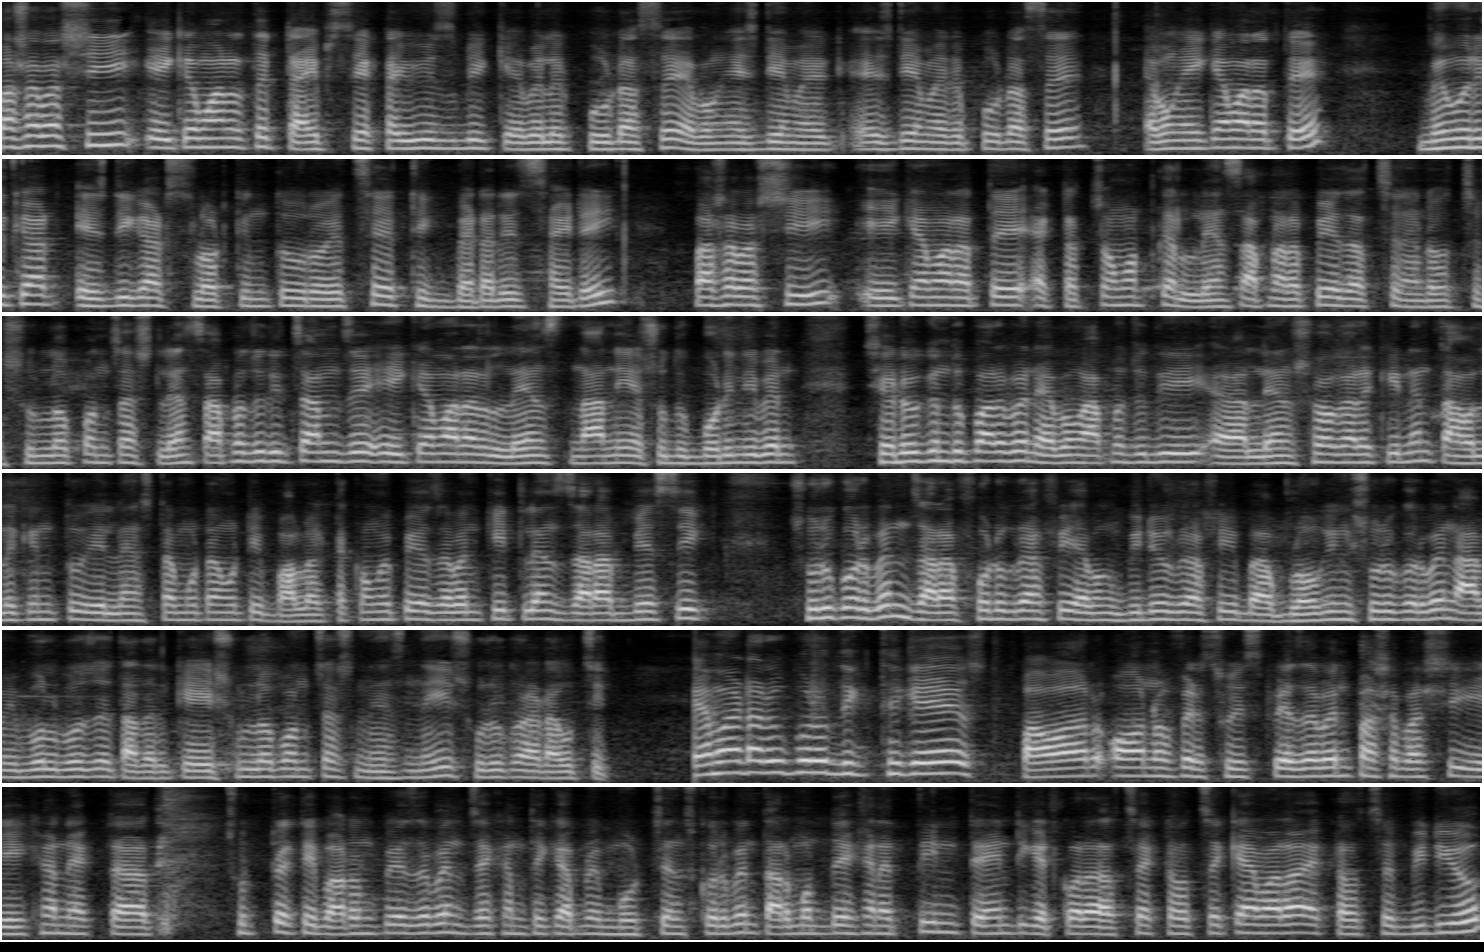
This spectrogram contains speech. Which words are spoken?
পাশাপাশি এই ক্যামেরাতে টাইপ সি একটা ইউএসবি কেবেলের পোর্ট আছে এবং এইচডিএম এর এইচডিএম এর পোর্ট আছে এবং এই ক্যামেরাতে memory card HD card slot কিন্তু রয়েছে ঠিক ব্যাটারির সাইডেই পাশাপাশি এই ক্যামেরাতে একটা চমৎকার লেন্স আপনারা পেয়ে যাচ্ছেন, এটা হচ্ছে ষোলো পঞ্চাশ লেন্স আপনি যদি চান যে এই ক্যামেরার লেন্স না নিয়ে শুধু বডি নেবেন, সেটাও কিন্তু পারবেন এবং আপনি যদি লেন্স সহকারে কিনেন, তাহলে কিন্তু এই লেন্সটা মোটামুটি ভালো একটা কমে পেয়ে যাবেন। কিট লেন্স যারা বেসিক শুরু করবেন, যারা ফটোগ্রাফি এবং ভিডিওগ্রাফি বা ব্লগিং শুরু করবেন, আমি বলব যে তাদেরকে এই ষোলো পঞ্চাশ লেন্স নিয়েই শুরু করাটা উচিত। ক্যামেরাটার উপর দিক থেকে পাওয়ার অন অফের সুইচ পেয়ে যাবেন। পাশাপাশি এইখানে একটা ছোট্ট একটি বাটন পেয়ে যাবেন, যেখান থেকে আপনি মুড চেঞ্জ করবেন। তার মধ্যে এখানে তিনটে ইন্ডিকেট করা আছে, একটা হচ্ছে ক্যামেরা, একটা হচ্ছে ভিডিও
